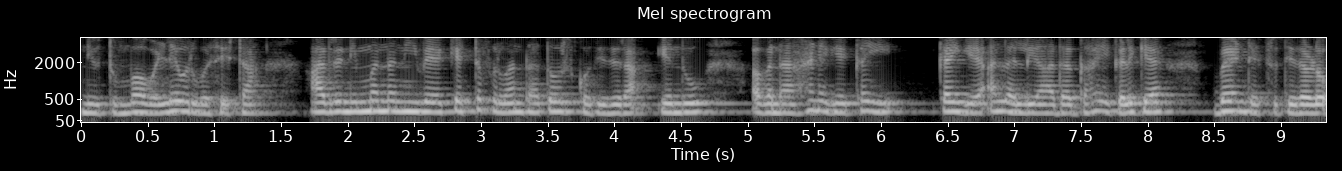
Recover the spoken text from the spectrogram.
ನೀವು ತುಂಬ ಒಳ್ಳೆಯವರು ವಸಿಷ್ಠ, ಆದರೆ ನಿಮ್ಮನ್ನು ನೀವೇ ಕೆಟ್ಟವರು ಅಂತ ತೋರಿಸ್ಕೋತಿದ್ದೀರಾ ಎಂದು ಅವನ ಹಣೆಗೆ ಕೈ, ಕೈಗೆ ಅಲ್ಲಲ್ಲಿ ಆದ ಗಾಯಗಳಿಗೆ ಬ್ಯಾಂಡೇಜ್ ಸುತ್ತಿದಳು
